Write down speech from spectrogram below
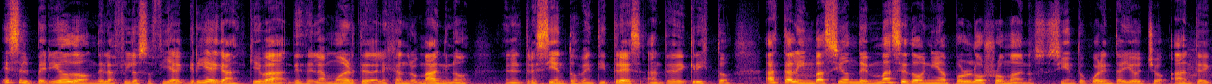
es el periodo de la filosofía griega que va desde la muerte de Alejandro Magno, en el 323 a.C., hasta la invasión de Macedonia por los romanos, 148 a.C.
